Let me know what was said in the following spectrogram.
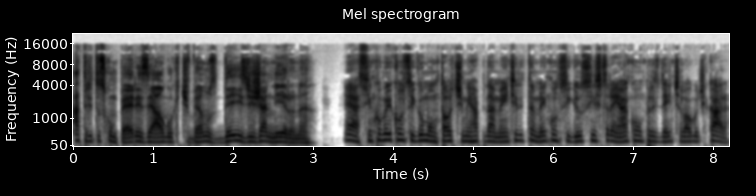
atritos com Pérez é algo que tivemos desde janeiro, né? É, assim como ele conseguiu montar o time rapidamente, ele também conseguiu se estranhar com o presidente logo de cara.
